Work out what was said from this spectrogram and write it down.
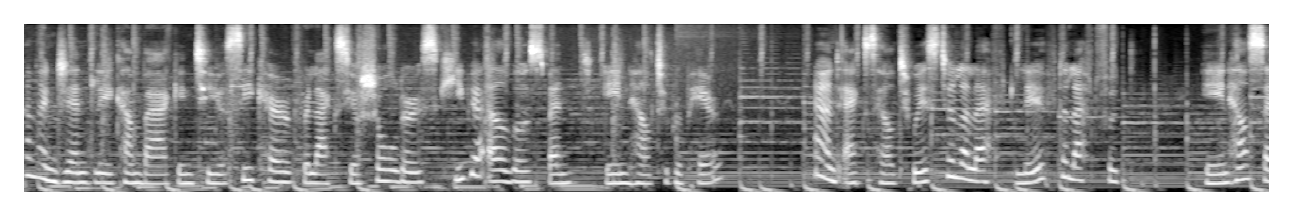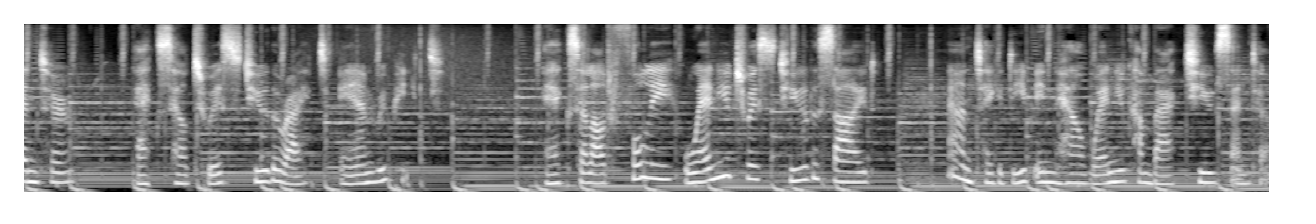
And then gently come back into your C curve. Relax your shoulders. Keep your elbows bent. Inhale to prepare. And exhale, twist to the left, lift the left foot. Inhale, center. Exhale, twist to the right and repeat. Exhale out fully when you twist to the side. And take a deep inhale when you come back to center.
